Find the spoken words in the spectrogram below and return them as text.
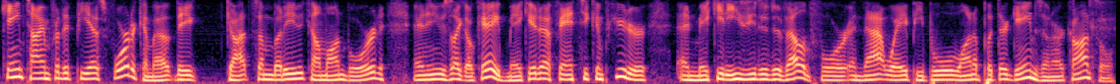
came time for the PS4 to come out they got somebody to come on board and he was like okay make it a fancy computer and make it easy to develop for and that way people will want to put their games on our console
